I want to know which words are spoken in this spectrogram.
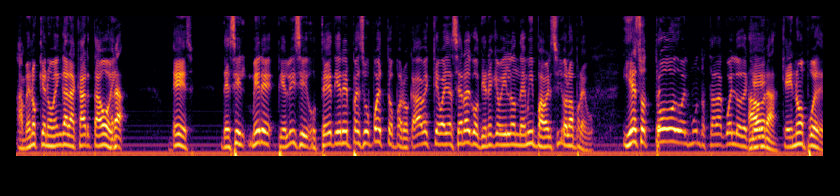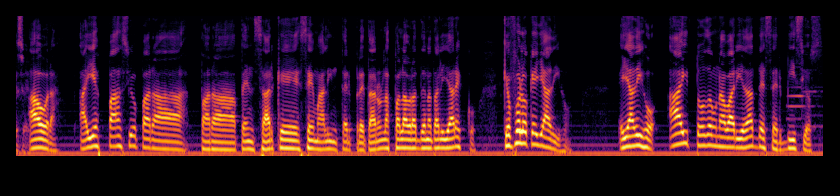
a menos que no venga la carta hoy, Ahora, es decir, mire, Pierluisi, usted tiene el presupuesto, pero cada vez que vaya a hacer algo tiene que venir donde mí para ver si yo lo apruebo. Y eso todo el mundo está de acuerdo de que, Ahora. que no puede ser. ahora, hay espacio para, para pensar que se malinterpretaron las palabras de Natalia Yaresco. ¿Qué fue lo que ella dijo? Ella dijo, hay toda una variedad de servicios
